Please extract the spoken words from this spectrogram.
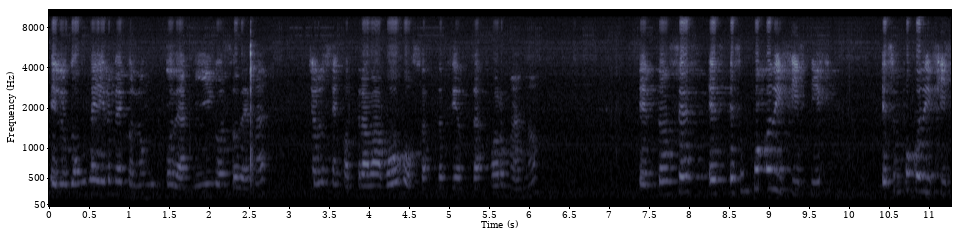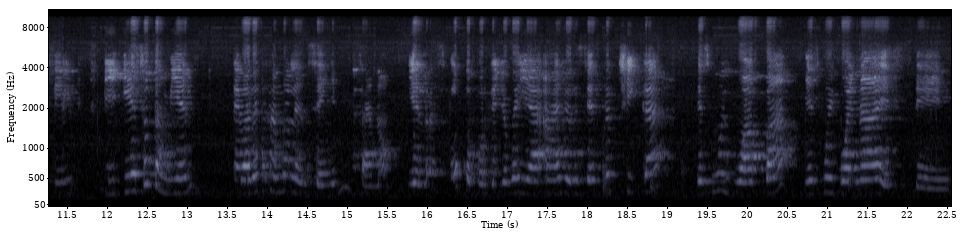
En lugar de irme con un grupo de amigos o demás, yo los encontraba bobos hasta cierta forma, ¿no? Entonces, es, es un poco difícil, es un poco difícil, y, y eso también te va dejando la enseñanza, Y el respeto, porque yo veía, ah, yo decía, esta chica es muy guapa, es muy buena, este,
